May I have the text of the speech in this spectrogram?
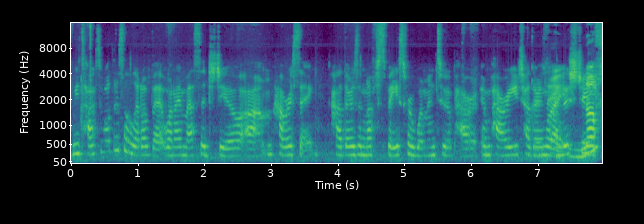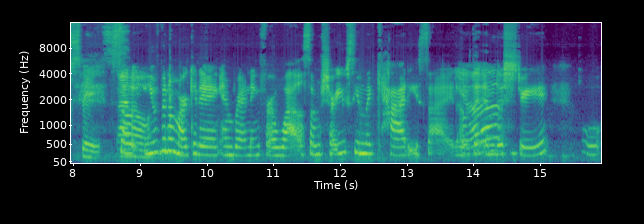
we talked about this a little bit when I messaged you. Um, how we're saying how there's enough space for women to empower empower each other in the Right. industry. Enough space. So you've been in marketing and branding for a while, so I'm sure you've seen the caddy side of the industry. Well,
